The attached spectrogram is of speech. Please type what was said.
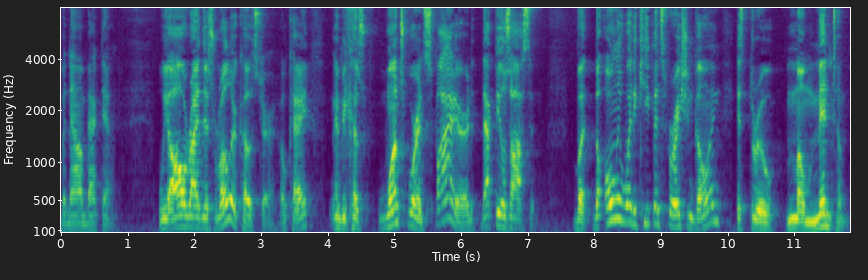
but now I'm back down. We all ride this roller coaster, okay? And because once we're inspired, that feels awesome. But the only way to keep inspiration going is through momentum.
